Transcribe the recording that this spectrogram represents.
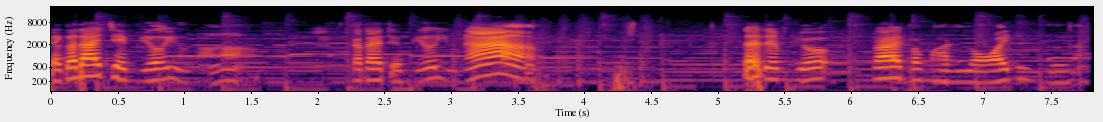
แต่ก็ได้เจ็บเยอะอยู่นะ ก็ได้เจ็บเยอะอยู่นะ ได้เจ็บเยอะได้ประมาณร้อยหนึ่งเลยอะ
